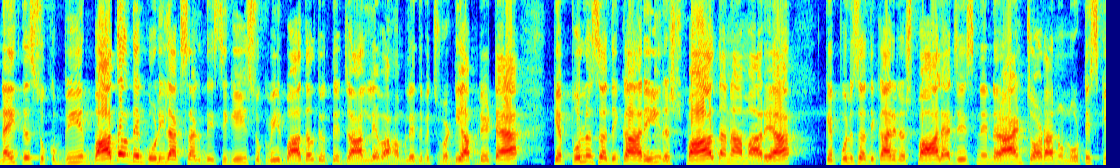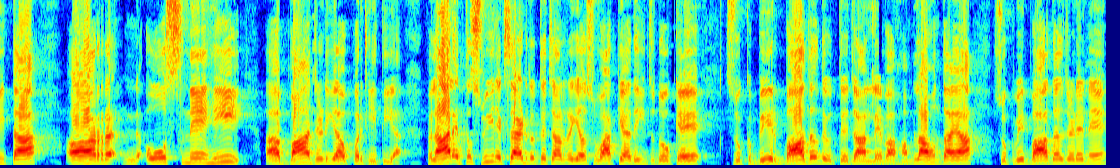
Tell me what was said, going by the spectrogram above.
ਨਹੀਂ ਤੇ ਸੁਖਬੀਰ ਬਾਦਲ ਦੇ ਗੋਲੀ ਲੱਗ ਸਕਦੀ ਸੀਗੀ। ਸੁਖਬੀਰ ਬਾਦਲ ਦੇ ਉੱਤੇ ਜਾਨਲੇਵਾ ਹਮਲੇ ਦੇ ਵਿੱਚ ਵੱਡੀ ਅਪਡੇਟ ਹੈ ਕਿ ਪੁਲਿਸ ਅਧਿਕਾਰੀ ਰਸ਼ਪਾਲ ਦਾ ਨਾਮ ਆ ਰਿਹਾ, ਕਿ ਪੁਲਿਸ ਅਧਿਕਾਰੀ ਰਸ਼ਪਾਲ ਹੈ, ਜਿਸ ਨੇ ਨਰਾਇਣ ਚੌੜਾ ਨੂੰ ਨੋਟਿਸ ਕੀਤਾ ਔਰ ਉਸ ਨੇ ਹੀ ਬਾਹ ਜਿਹੜੀ ਆ ਉੱਪਰ ਕੀਤੀ ਆ। ਫਿਲਹਾਲ ਇਹ ਤਸਵੀਰ ਇੱਕ ਸਾਈਡ ਦੇ ਉੱਤੇ ਚੱਲ ਰਹੀ ਆ, ਉਸ ਵਾਕਿਆ ਦੀ, ਜਦੋਂ ਕਿ ਸੁਖਬੀਰ ਬਾਦਲ ਦੇ ਉੱਤੇ ਜਾਨਲੇਵਾ ਹਮਲਾ ਹੁੰਦਾ ਆ। ਸੁਖਬੀਰ ਬਾਦਲ ਜਿਹੜੇ ਨੇ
